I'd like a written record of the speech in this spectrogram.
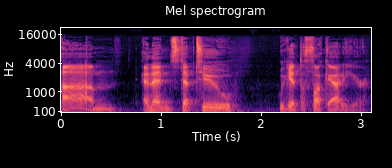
Um, and then step two, we get the fuck out of here.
